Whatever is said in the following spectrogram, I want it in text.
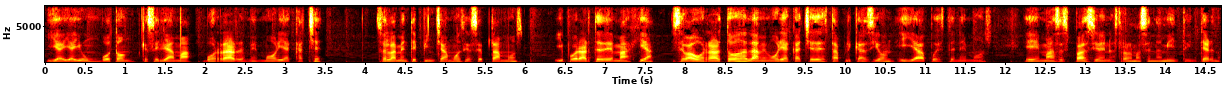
y ahí hay un botón que se llama borrar memoria caché. Solamente pinchamos y aceptamos y por arte de magia se va a borrar toda la memoria caché de esta aplicación y ya pues tenemos eh, más espacio en nuestro almacenamiento interno.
